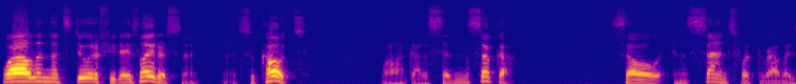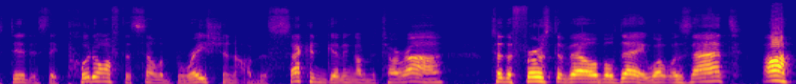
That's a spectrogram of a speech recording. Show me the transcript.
Well, then let's do it a few days later at, at Sukkot. Well, I've got to sit in the sukkah. So, in a sense, what the rabbis did is they put off the celebration of the second giving of the Torah to the first available day. What was that? Ah,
